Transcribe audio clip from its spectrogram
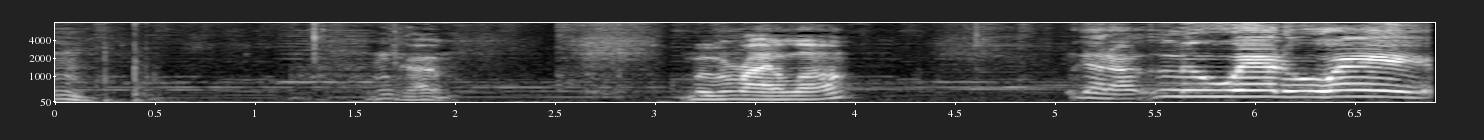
Mm. Okay. Moving right along. We got a Louis Louis.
